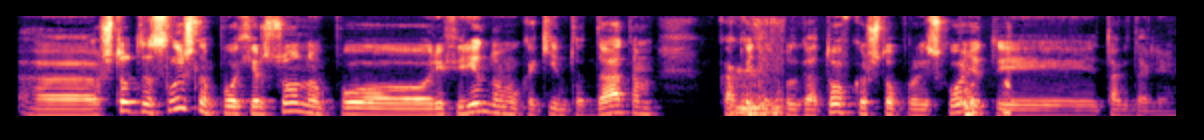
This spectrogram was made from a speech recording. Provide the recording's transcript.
Э, что-то слышно по Херсону, по референдуму, каким-то датам, как идет подготовка, что происходит и так далее.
